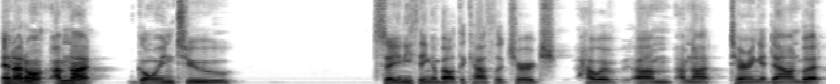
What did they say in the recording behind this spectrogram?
And I don't, I'm not going to say anything about the Catholic Church. However, um, I'm not tearing it down, but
